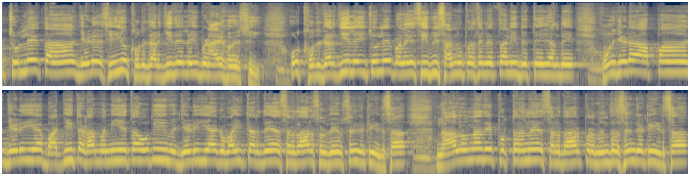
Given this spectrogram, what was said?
ਚੁੱਲ੍ਹੇ ਤਾਂ ਜਿਹੜੇ ਸੀ, ਉਹ ਖੁਦਗਰਜੀ ਦੇ ਲਈ ਬਣਾਏ ਹੋਏ ਸੀ। ਉਹ ਖੁਦਗਰਜੀ ਲਈ ਚੁੱਲ੍ਹੇ ਬਣੇ ਸੀ ਵੀ ਸਾਨੂੰ ਫੈਸਿਲਿਟੀਆਂ ਨਹੀਂ ਦਿੱਤੇ ਜਾਂਦੇ। ਹੁਣ ਜਿਹੜਾ ਆਪਾਂ ਜਿਹੜੀ ਹੈ ਬਾਜੀ ਧੜਾ ਮੰਨੀਏ ਤਾਂ ਉਹਦੀ ਜਿਹੜੀ ਆ ਅਗਵਾਈ ਕਰਦੇ ਆ ਸਰਦਾਰ ਸੁਖਦੇਵ ਸਿੰਘ ਢੀਂਡਸਾ। ਨਾਲ ਉਹਨਾਂ ਦੇ ਪੁੱਤਰ ਨੇ ਸਰਦਾਰ ਪਰਮਿੰਦਰ ਸਿੰਘ ਢੀਂਡਸਾ।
